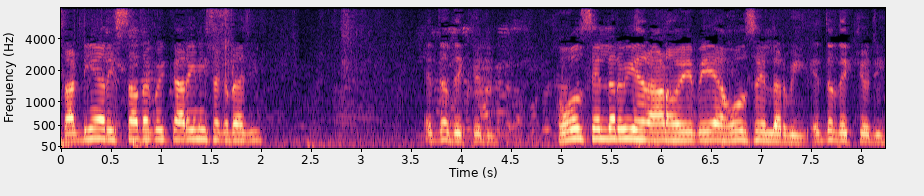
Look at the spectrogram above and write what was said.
ਸਾਡੀਆਂ ਰਿਸਾ ਤਾਂ ਕੋਈ ਕਰ ਹੀ ਨਹੀਂ ਸਕਦਾ ਜੀ। ਇੱਧਰ ਦੇਖਿਓ ਜੀ। ਹੋਲਸੇਲਰ ਵੀ ਹੈਰਾਨ ਹੋਏ ਪਏ ਆ ਹੋਲਸੇਲਰ ਵੀ। ਇੱਧਰ ਦੇਖਿਓ ਜੀ।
